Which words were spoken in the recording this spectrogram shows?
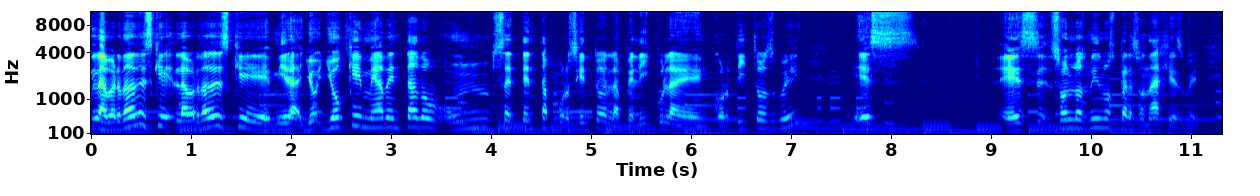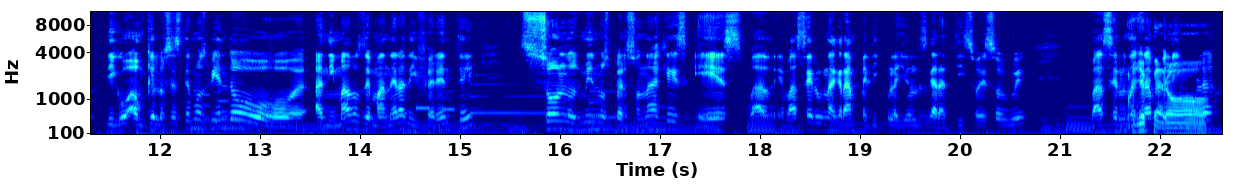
La verdad es que, la verdad es que, mira, yo, yo que me he aventado un 70% de la película en cortitos, güey, es, es, son los mismos personajes, güey. Digo, aunque los estemos viendo animados de manera diferente, son los mismos personajes, es, va, va a ser una gran película, yo les garantizo eso, güey. Va a ser una Oye, gran pero- película.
